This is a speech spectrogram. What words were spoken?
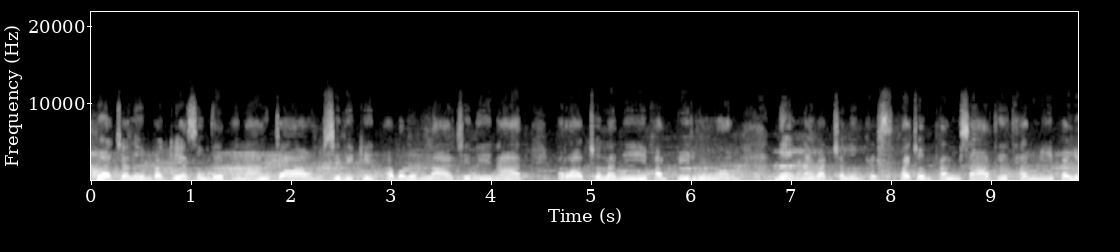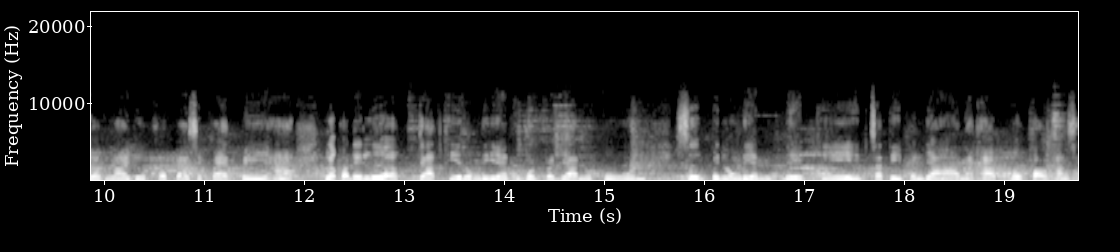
เพื่อเฉลิมพระเกียรติสมเด็จพระนางเจ้า สิริกิติ์พระบรมราชินีนาถพระราชชนนีพันปีหลวง เนื่องในวันเฉลิมพระพระชนพรรษาที่ท่านมีพระยนมายุครบ 88 ปีค่ะ แล้วก็ได้เลือกจัดที่โรงเรียนอุบลปัญญานุกูล ซึ่งเป็นโรงเรียนเด็กที่สติปัญญานะคะบกพร่องทางส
